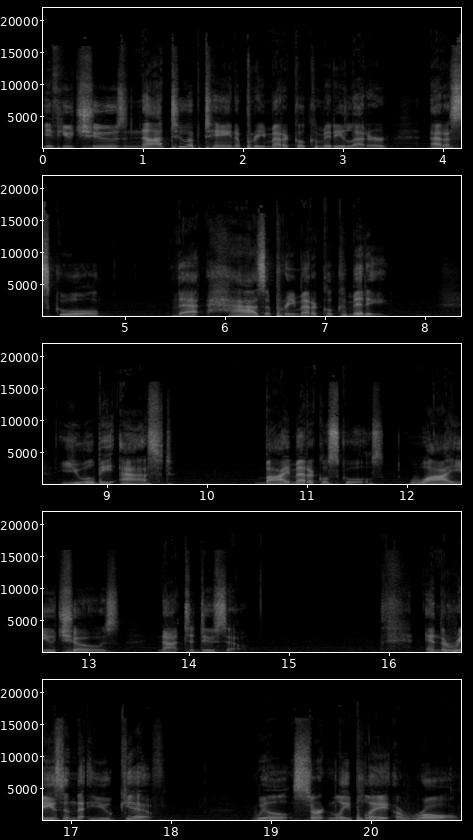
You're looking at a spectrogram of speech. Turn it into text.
If you choose not to obtain a pre medical committee letter at a school that has a pre medical committee, you will be asked by medical schools why you chose not to do so. And the reason that you give will certainly play a role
